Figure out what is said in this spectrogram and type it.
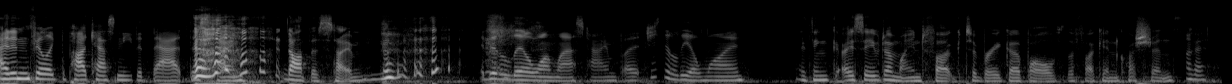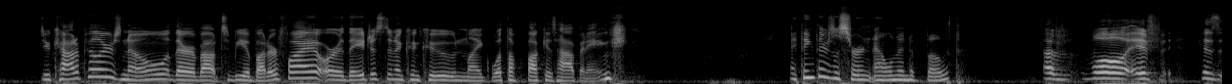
I didn't feel like the podcast needed that this time. Not this time. I did a little one last time, but just a little one. I think I saved a mind fuck to break up all of the fucking questions. Okay. Do caterpillars know they're about to be a butterfly, or are they just in a cocoon? Like, what the fuck is happening? I think there's a certain element of both. Of well, if because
